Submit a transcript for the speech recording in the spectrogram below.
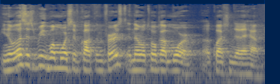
you know, let's just read one more sivkatim first, and then we'll talk about more a question that I have.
